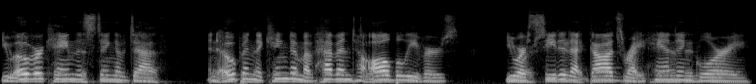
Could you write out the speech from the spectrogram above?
You overcame the sting of death and opened the kingdom of heaven to all believers. You are seated at God's right hand in glory.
